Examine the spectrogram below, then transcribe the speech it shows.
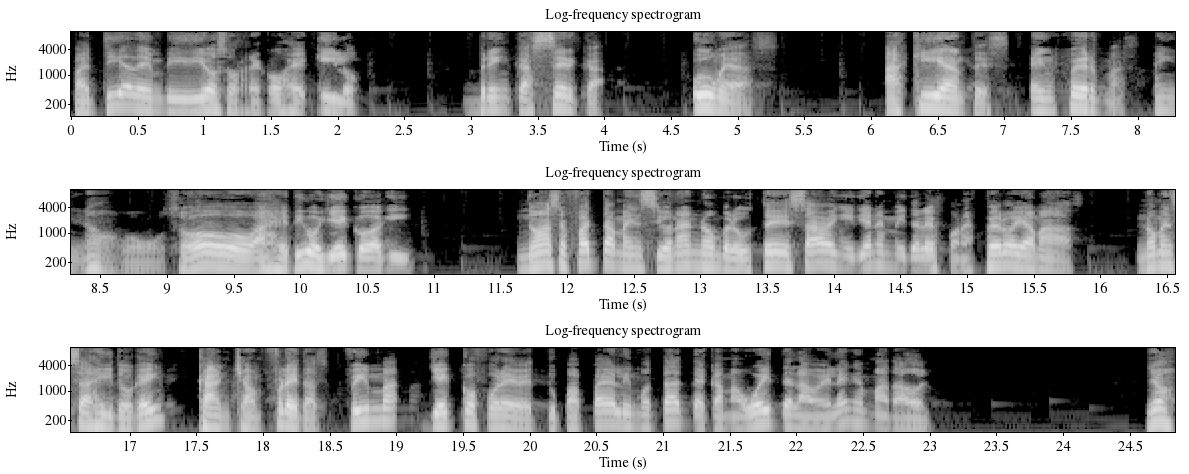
Partida de envidiosos, recoge kilo. brincas cerca, húmedas, asquiantes, enfermas. Ay, no, son adjetivos yecos aquí. No hace falta mencionar nombres. Ustedes saben y tienen mi teléfono. Espero llamadas. No mensajitos, ¿ok? Canchanfletas. Firma Yeco Forever. Tu papá es el inmortal de Camagüey de la Belén en Matador. Yo.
